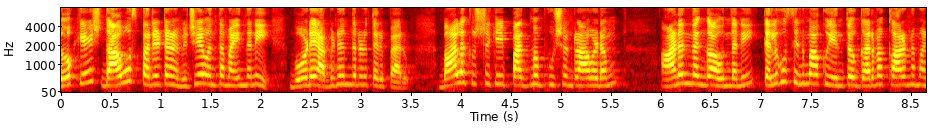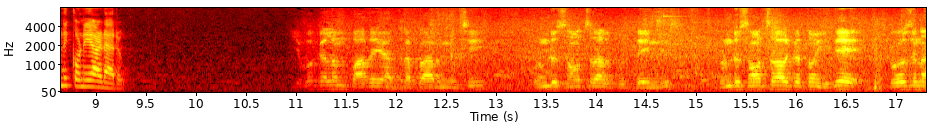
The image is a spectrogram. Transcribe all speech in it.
లోకేష్ దావోస్ పర్యటన విజయవంతమైందని బోడే అభినందనలు తెలిపారు. బాలకృష్ణకి పద్మభూషణ్ రావడం ఆనందంగా ఉందని తెలుగు సినిమాకు ఎంతో గర్వకారణమని కొనియాడారు. యువగలం పాదయాత్ర ప్రారంభించి రెండు సంవత్సరాలు పూర్తయింది. రెండు సంవత్సరాల క్రితం ఇదే రోజున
